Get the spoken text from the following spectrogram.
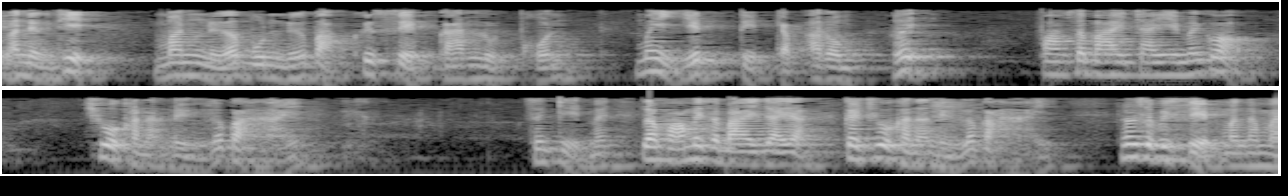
พอันหนึ่งที่มันเหนือบุญเหนือบาปคือเสพการหลุดพ้น ไม่ยึดติดกับอารมณ์เฮ้ย ความสบายใจมันก็ชั่วขณะหนึ่งแล้วก็หาย สังเกตไหมแล้วความไม่สบายใจอะ ก็ชั่วขณะหนึ่งแล้วก็หาย เราจะไปเสพมันทำไม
